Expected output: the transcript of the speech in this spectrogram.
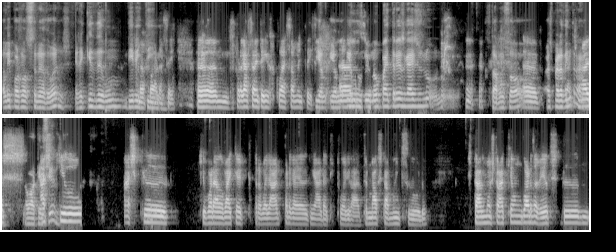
ali para os nossos treinadores, era cada um direitinho. Fora, sim. Um, acaso também tenho recollecção muito disso. E ele, ele, um, ele lesionou pai três gajos no, no, que estavam só uh, à espera de entrar. Mas acho que o acho que, que o Varela vai ter que trabalhar para ganhar a titularidade. O Termal está muito seguro. Está a demonstrar que é um guarda-redes de,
